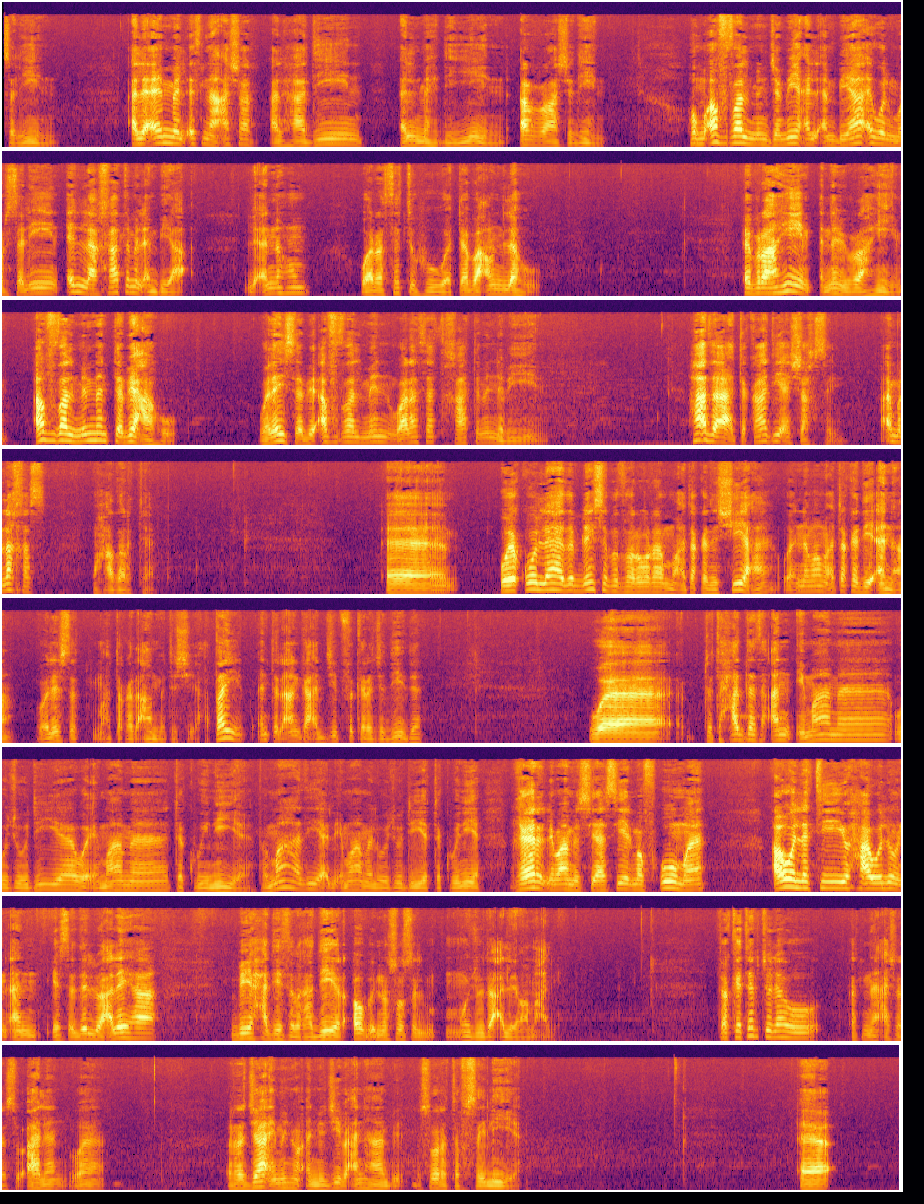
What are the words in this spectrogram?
المرسلين. الأئمة الاثنى عشر الهادين المهديين الراشدين. هم أفضل من جميع الأنبياء والمرسلين إلا خاتم الأنبياء لأنهم ورثته وتبع له. إبراهيم النبي إبراهيم أفضل ممن تبعه وليس بأفضل من ورثة خاتم النبيين. هذا اعتقادي الشخصي هذا ملخص محاضرته. أه ويقول هذا ليس بالضرورة معتقد الشيعة وإنما معتقدي أنا وليست معتقد عامة الشيعة. طيب أنت الآن قاعد تجيب فكرة جديدة وتتحدث عن إمامة وجودية وإمامة تكوينية. فما هذه الإمامة الوجودية التكوينية غير الإمامة السياسية المفهومة أو التي يحاولون أن يستدلوا عليها بحديث الغدير أو بالنصوص الموجودة على الإمام علي؟ فكتبت له 12 سؤالا ورجائي منه أن يجيب عنها بصورة تفصيلية. أه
